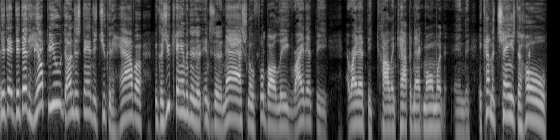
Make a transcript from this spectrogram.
Did that did that help you to understand that you could have a because you came into the into the National Football League right at the right at the Colin Kaepernick moment, and it kind of changed the whole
